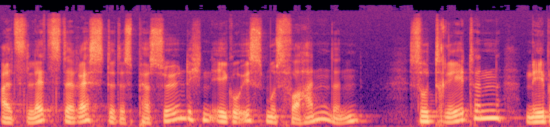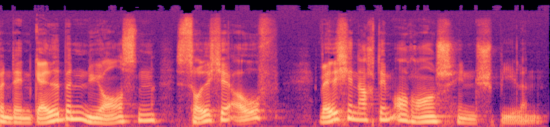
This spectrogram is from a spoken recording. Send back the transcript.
als letzte Reste des persönlichen Egoismus vorhanden, so treten neben den gelben Nuancen solche auf, welche nach dem Orange hinspielen.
